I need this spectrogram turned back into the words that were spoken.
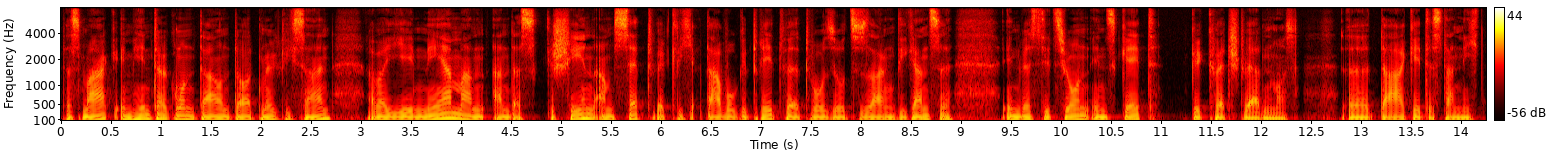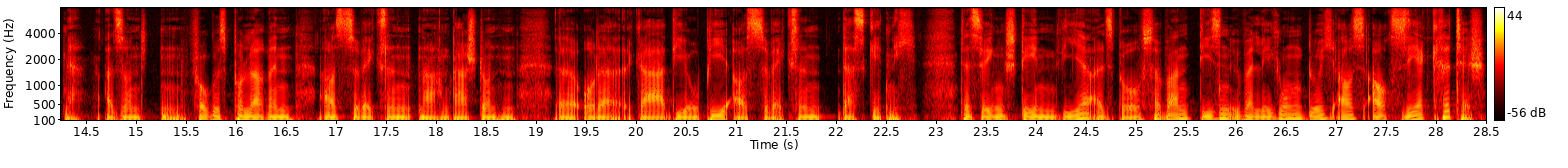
Das mag im Hintergrund da und dort möglich sein, aber je näher man an das Geschehen am Set wirklich da, wo gedreht wird, wo sozusagen die ganze Investition ins Gate gequetscht werden muss, äh, da geht es dann nicht mehr. Also ein, ein Fokuspullerin auszuwechseln nach ein paar Stunden äh, oder gar DOP auszuwechseln, das geht nicht. Deswegen stehen wir als Berufsverband diesen Überlegungen durchaus auch sehr kritisch,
